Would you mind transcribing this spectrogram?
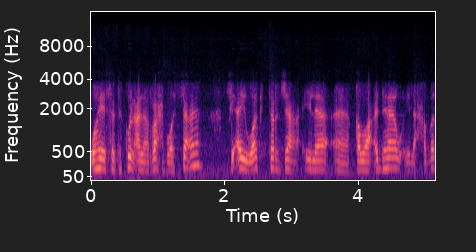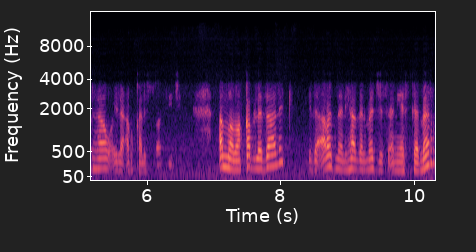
وهي ستكون على الرحب والسعة في أي وقت ترجع إلى قواعدها وإلى حظرها وإلى عمقها الاستراتيجي. أما ما قبل ذلك إذا أردنا لهذا المجلس أن يستمر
